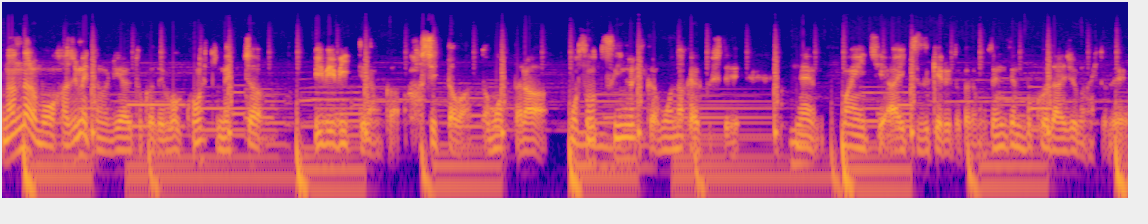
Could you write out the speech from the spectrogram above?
なんならもう初めてのリアルとかで、僕この人めっちゃビビビってなんか走ったわと思ったら、もうその次の日からもう仲良くして、ね、毎日会い続けるとかでも全然僕は大丈夫な人で、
